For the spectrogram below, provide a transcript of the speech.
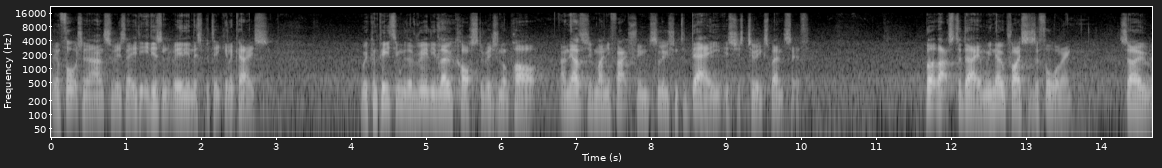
the unfortunate answer is that it, isn't really in this particular case. We're competing with a really low cost original part, and the additive manufacturing solution today is just too expensive. But that's today, and we know prices are falling. So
